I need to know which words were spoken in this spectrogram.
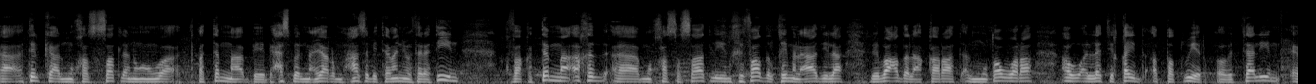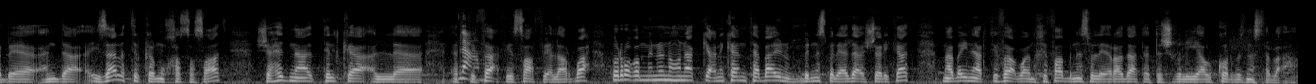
آه، تلك المخصصات لأنه قد تم بحسب المعيار المحاسبي 38 فقد تم أخذ آه، مخصصات لانخفاض القيمة العادلة لبعض العقارات المطورة أو التي قيد التطوير. وبالتالي عند إزالة تلك المخصصات شهدنا تلك الارتفاع نعم. في صافي الأرباح بالرغم من انه هناك يعني كان تباين بالنسبة لأداء الشركات ما بين ارتفاع وانخفاض بالنسبة للإيرادات التشغيلية أو الكور بزنس تبعها.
